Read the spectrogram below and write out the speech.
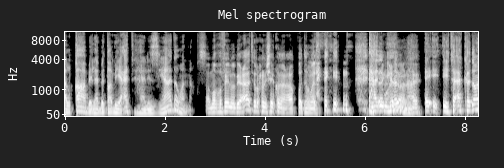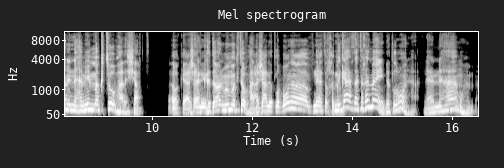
القابلة بطبيعتها للزيادة والنقص. موظفين المبيعات يروحون يشيكون على عقودهم الحين. هذه. مهمة. يتأكدون إنها مين مكتوب هذا الشرط. أوكي عشان يتأكدون من مكتوب هذا عشان يطلبونه بنهايه الخدمة. مكافاه الخدمة؟ اي بيطلبونها لأنها مهمة.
